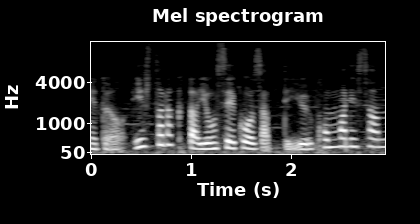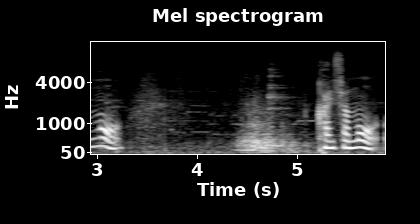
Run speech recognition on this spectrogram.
えーと、インストラクター養成講座っていうこんまりさんの会社の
